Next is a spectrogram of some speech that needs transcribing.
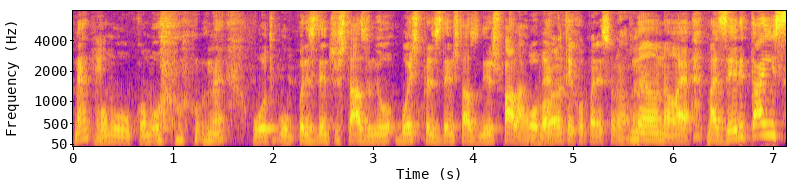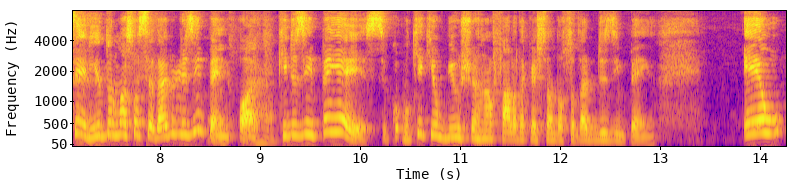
Né? Como, como né? o, outro, o presidente dos Estados Unidos, o ex-presidente dos Estados Unidos falava. O Obama né? não tem culpa nisso, não. né? Não, não, é. Mas ele está inserido numa sociedade de desempenho. Olha, Aham. que desempenho é esse? O que, que o Bill Shanhan fala da questão da sociedade de desempenho? Eu,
